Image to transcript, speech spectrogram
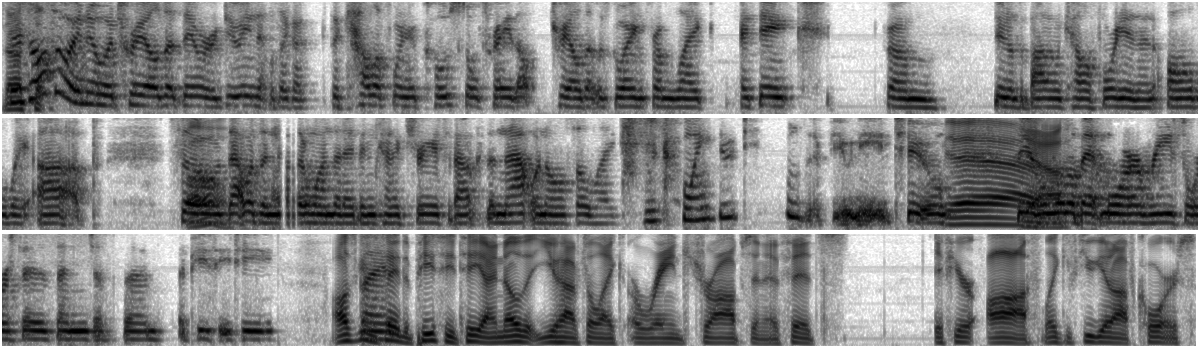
There's so- also I know a trail that they were doing that was like a the California coastal trail trail that was going from like I think from you know the bottom of California and then all the way up. So Oh. that was another one that I've been kind of curious about. then that one also like you're going through towns if you need to. Yeah. So you have Yeah. a little bit more resources than just the, the PCT. I was going to Right. say the PCT. I know that you have to like arrange drops, and if it's if you're off, like if you get off course,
